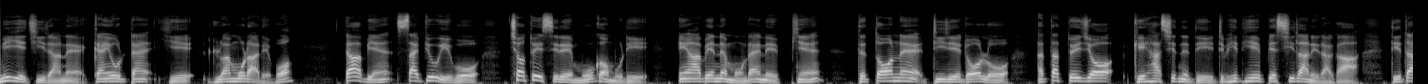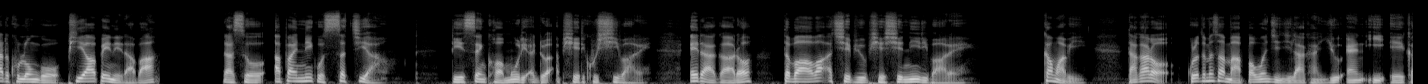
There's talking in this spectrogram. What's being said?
မြစ်ရည်ကြီးတာနဲ့ကမ်းရိုးတန်းရေလွှမ်းမိုးတာတွေပေါ့။ဒါ့အပြင်စိုက်ပျိုးရေးဖို့ချော့သွေ့စေတဲ့မိုးကောင်မှုတွေအင်အားပြင်းတဲ့မုန်တိုင်းတွေဖြင့် တစ်တော်နဲ့ဒီဂျေတော်လိုအသက်သွေးကြောဂေဟာစစ်နေတွေတဖြည်းဖြည်းပျက်စီးလာနေတာကဒေတာတစ်ခုလုံးကိုဖိအားပေးနေတာပါဒါဆိုအပိုင်နည်းကိုစက်ကြည့်အောင်ဒီစင်ခေါ်မှုတွေအတွက်အဖြေတစ်ခုရှိပါတယ်အဲ့ဒါကတော့တဘာဝအခြေပြုဖြည့်ရှင်းနည်းတွေပါတယ်ကောက်ပါပြီဒါကတော့ကုလသမဂ္ဂမှာပတ်ဝန်းကျင်ကြီးလာခံ UNEA က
